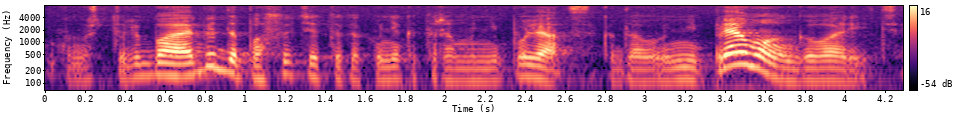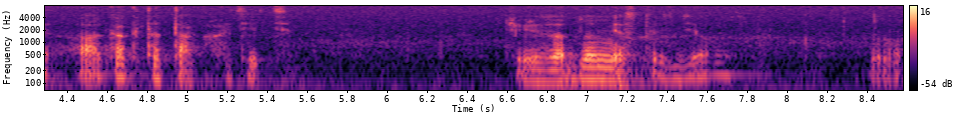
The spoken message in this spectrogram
Потому что любая обида, по сути, это как некоторая манипуляция, когда вы не прямо говорите, а как-то так хотите. Через одно место сделать. Вот.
